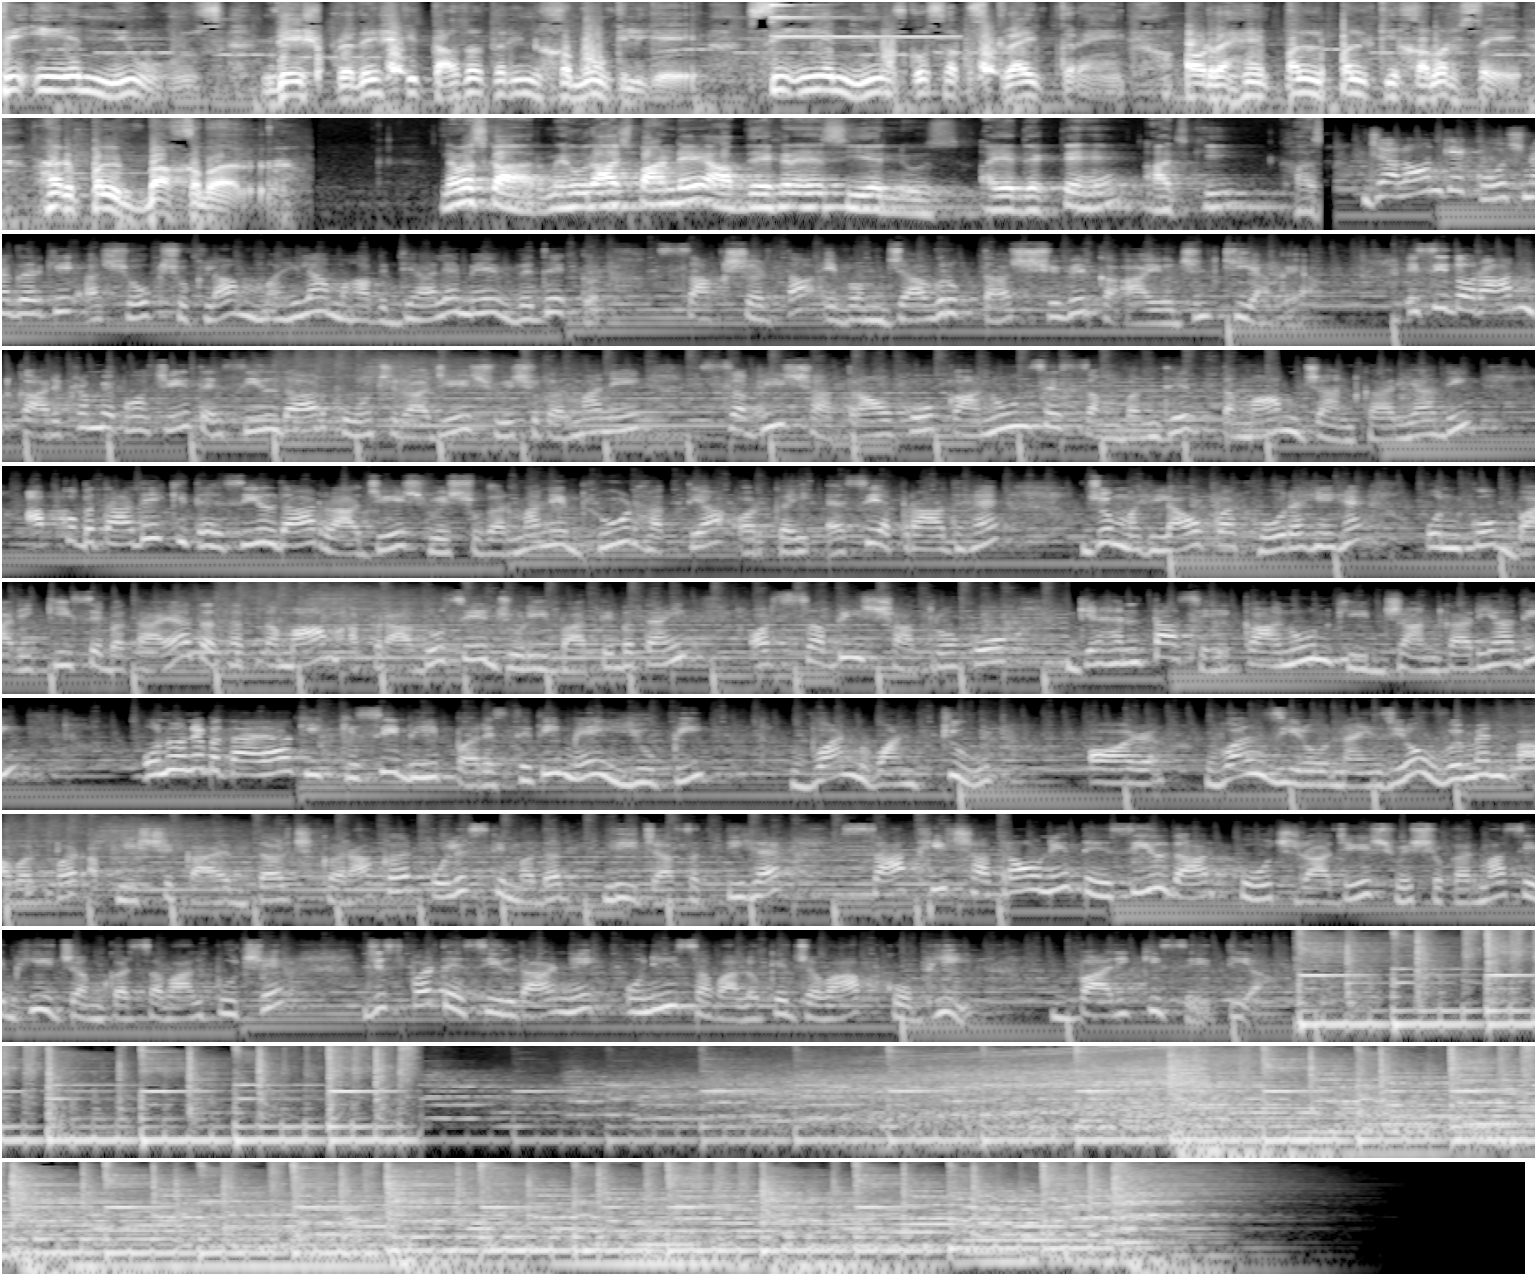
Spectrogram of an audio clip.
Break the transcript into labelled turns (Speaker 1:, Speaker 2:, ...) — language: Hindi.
Speaker 1: सीईएन न्यूज़ देश प्रदेश की ताज़ा तरीन खबरों के लिए सीईएन न्यूज़ को सब्सक्राइब करें और रहें पल पल की खबर से हर पल बाखबर।
Speaker 2: नमस्कार, मैं हूँ राज पांडे, आप देख रहे हैं सीएन न्यूज़ आइए देखते हैं आज की खास
Speaker 3: जालौन के कोचनगर के अशोक शुक्ला महिला महाविद्यालय में विधिक साक्षरता एवं जागरूकता शिविर का आयोजन किया गया। इसी दौरान कार्यक्रम में पहुँचे तहसीलदार कोच राजेश विश्वकर्मा ने सभी छात्राओं को कानून से संबंधित तमाम जानकारियाँ दी आपको बता दें कि तहसीलदार राजेश विश्वकर्मा ने भ्रूण हत्या और कई ऐसे अपराध हैं जो महिलाओं पर हो रहे हैं। उनको बारीकी से बताया तथा तमाम अपराधों से जुड़ी बातें बताई और सभी छात्रों को गहनता से कानून की जानकारियाँ दी। उन्होंने बताया कि किसी भी परिस्थिति में यूपी 112 और 1090 वुमेन पावर पर अपनी शिकायत दर्ज कराकर पुलिस की मदद ली जा सकती है। साथ ही छात्राओं ने तहसीलदार कोच राजेश विश्वकर्मा से भी जमकर सवाल पूछे, जिस पर तहसीलदार ने उन्हीं सवालों के जवाब को भी बारीकी से दिया।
